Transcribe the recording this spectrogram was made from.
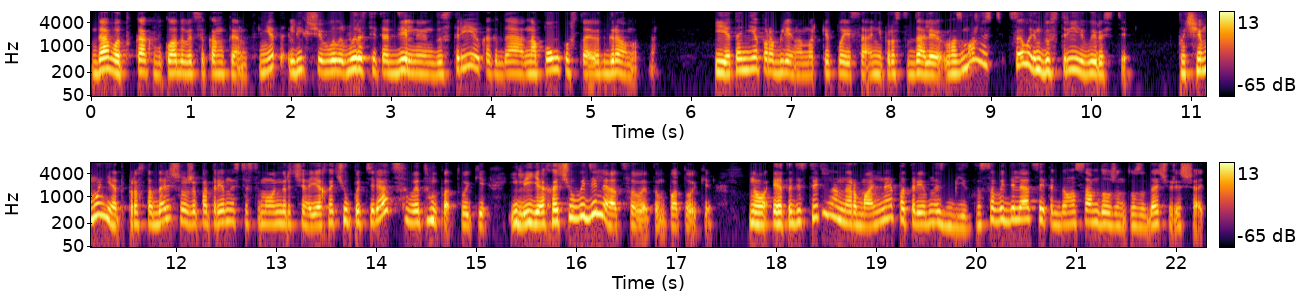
Да, вот как выкладывается контент. Нет, легче вырастить отдельную индустрию, когда на полку ставят грамотно. И это не проблема маркетплейса, они просто дали возможность целой индустрии вырасти. Почему нет? Просто дальше уже потребности самого мерча. Я хочу потеряться в этом потоке или я хочу выделяться в этом потоке. Но это действительно нормальная потребность бизнеса выделяться, и тогда он сам должен эту задачу решать.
